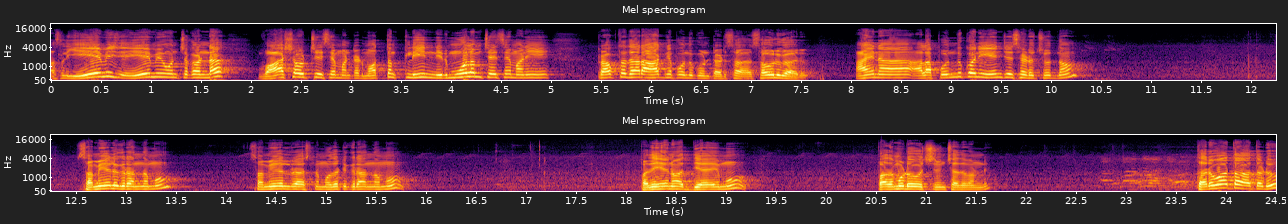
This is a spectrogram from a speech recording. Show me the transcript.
అసలు ఏమి ఏమి ఉంచకుండా వాషౌట్ చేసేయమంటాడు. మొత్తం క్లీన్ నిర్మూలం చేసేమని ప్రవక్త ద్వారా ఆజ్ఞ పొందుకుంటాడు స- సౌలు గారు. ఆయన అలా పొందుకొని ఏం చేశాడో చూద్దాం. సమయలు గ్రంథము సమయలు రాసిన మొదటి గ్రంథము పదిహేనో అధ్యాయము పదమూడవ వచ్చిన చదవండి. తరువాత అతడు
